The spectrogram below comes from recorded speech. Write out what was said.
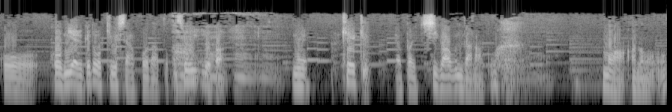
こう、こう見えるけど、大きくしたらこうだとか、そういうのが、ね、経験、やっぱり違うんだなと。まあ、あの、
